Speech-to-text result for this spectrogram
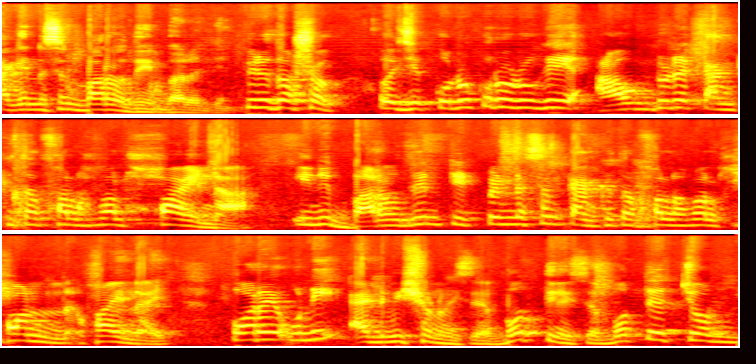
আগে নিয়েছেন বারো দিন। বারো দিন। প্রিয় দর্শক ওই যে কোনো কোনো রোগী আউটডোরে কাঙ্ক্ষিত ফলাফল হয় না। ইনি বারো দিন ট্রিটমেন্ট নিয়েছেন কাঙ্ক্ষিত ফলাফল হন হয় নাই। পরে উনি অ্যাডমিশন হয়েছে ভর্তি হয়েছে ভর্তি হয়ে চোদ্দ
